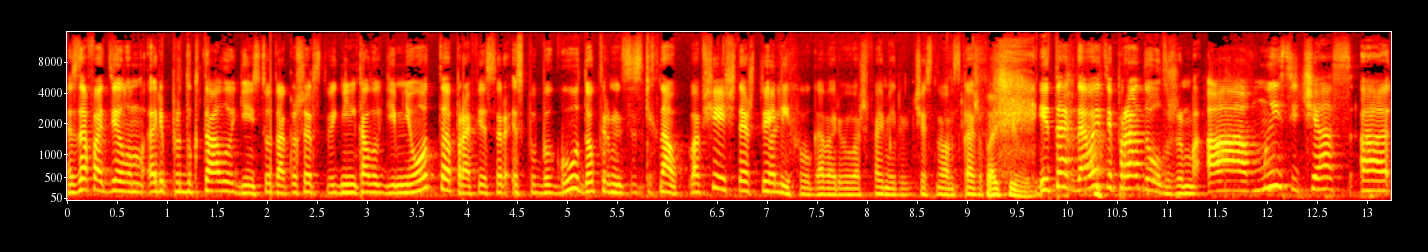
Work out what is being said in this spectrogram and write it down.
зав. отделом репродуктологии Института акушерства и гинекологии имени Отто, профессор СПБГУ, доктор медицинских наук. Вообще, я считаю, что я лихо выговариваю вашу фамилию, честно вам скажу. Спасибо. Итак, давайте продолжим. А мы сейчас, а,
